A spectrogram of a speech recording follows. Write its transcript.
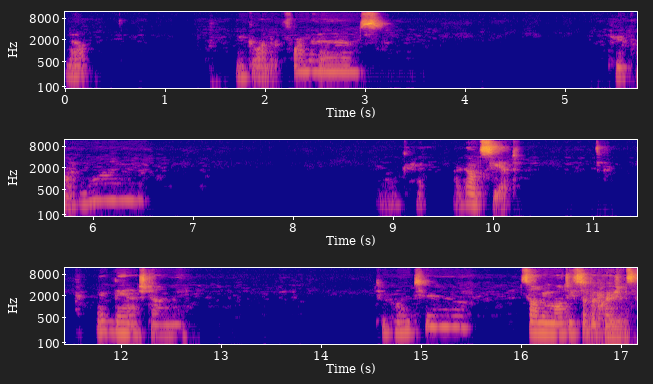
No. We go under formatives. 3.1. Okay, I don't see it. It vanished on me. 2.2, solving multi-step equations.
